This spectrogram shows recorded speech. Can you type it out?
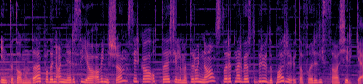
Intetanende på den andre sida av innsjøen, ca. 8 km unna, står et nervøst brudepar utafor Rissa kirke.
